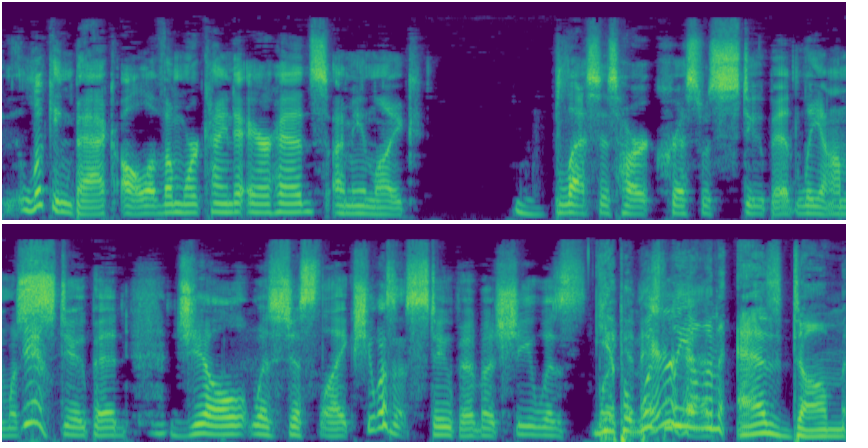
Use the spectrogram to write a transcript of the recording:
looking back, all of them were kind of airheads. I mean, like, bless his heart, Chris was stupid. Leon was Yeah. stupid. Jill was just like, she wasn't stupid, but she was. yeah, but was airhead. Leon as dumb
